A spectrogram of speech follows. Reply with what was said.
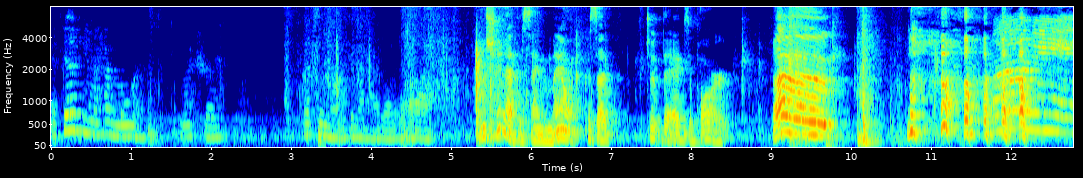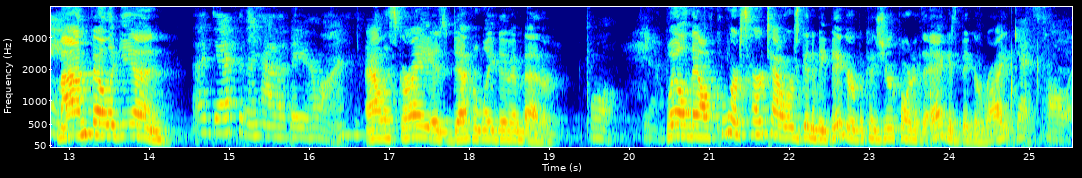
I feel like you might have more. I'm not sure. Actually, no, I think I have a lot. We should have the same amount because I took the eggs apart. Oh! Mommy! Mine fell again. I definitely have a bigger one. Alice Gray is definitely doing better. Well, yeah. Well, now, of course, her tower is going to be bigger because your part of the egg is bigger, right? Gets taller.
